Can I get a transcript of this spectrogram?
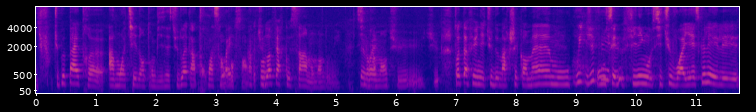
il faut, tu peux pas être euh, à moitié dans ton business. Tu dois être à 300%. Ouais, en fait. à Tu dois faire que ça à un moment donné. Si vrai. vraiment tu, tu... Toi, tu as fait une étude de marché quand même ou, Oui, j'ai ou fait- c'est le feeling aussi, tu voyais Est-ce que les, les...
